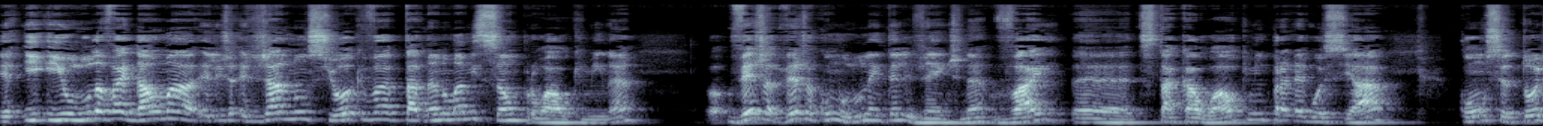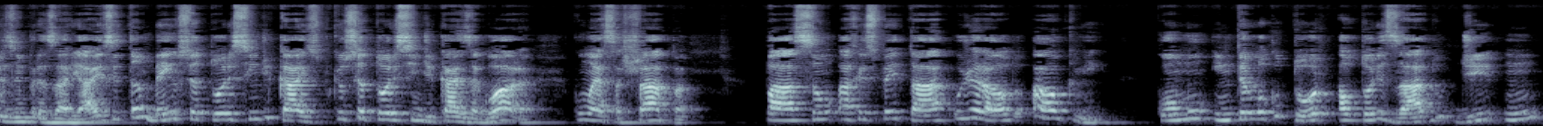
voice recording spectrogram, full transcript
e, e, o Lula vai dar uma. Ele já, ele já anunciou que vai estar tá dando uma missão para o Alckmin, né? Veja, veja como o Lula é inteligente, né? Vai é, destacar o Alckmin para negociar com os setores empresariais e também os setores sindicais, porque os setores sindicais agora, com essa chapa, passam a respeitar o Geraldo Alckmin como interlocutor autorizado de um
